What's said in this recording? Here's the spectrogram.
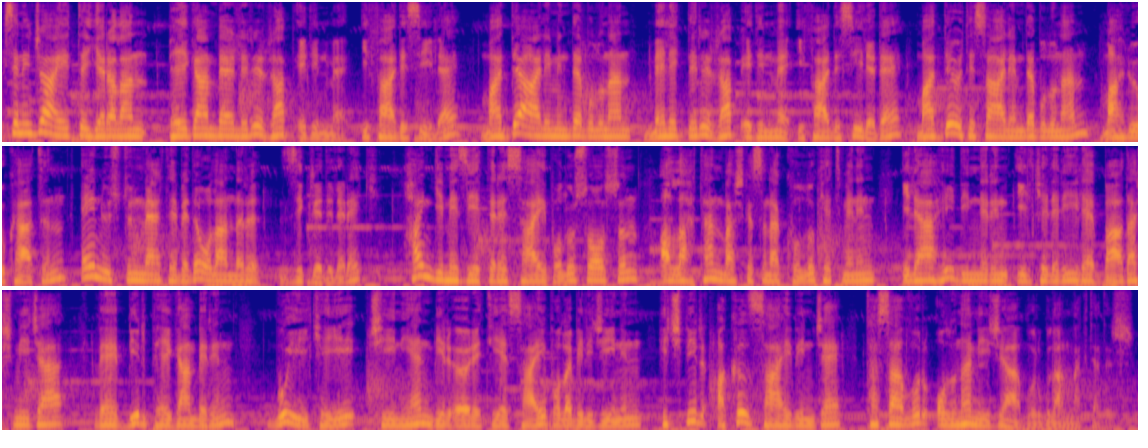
80. ayette yer alan peygamberleri Rab edinme ifadesiyle madde aleminde bulunan melekleri Rab edinme ifadesiyle de madde ötesi alemde bulunan mahlukatın en üstün mertebede olanları zikredilerek hangi meziyetlere sahip olursa olsun Allah'tan başkasına kulluk etmenin ilahi dinlerin ilkeleriyle bağdaşmayacağı ve bir peygamberin bu ilkeyi çiğneyen bir öğretiye sahip olabileceğinin hiçbir akıl sahibince tasavvur olunamayacağı vurgulanmaktadır.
